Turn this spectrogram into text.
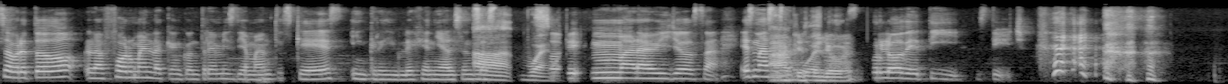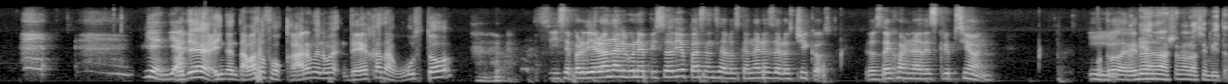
sobre todo, la forma en la que encontré mis diamantes, que es increíble, genial, sensacional. Ah, bueno. Soy maravillosa. Es más, Ah, me aquí estoy yo, ¿eh? burlo de ti, Stitch. Bien, ya. Oye, intentaba sofocarme, no me dejas a gusto. Si se perdieron algún episodio, pásense a los canales de los chicos. Los dejo en la descripción. Y Otro de mí arena. no, yo no los invito.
